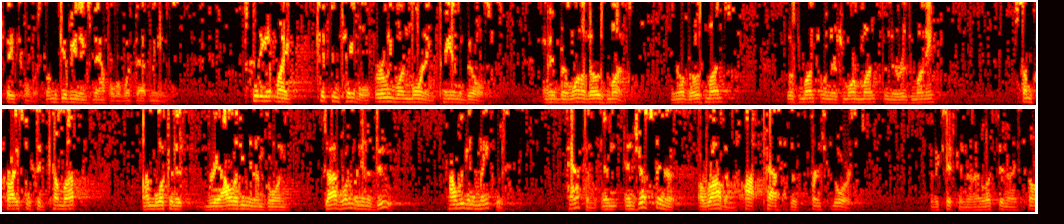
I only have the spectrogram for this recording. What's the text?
faithfulness. Let me give you an example of what that means. Sitting at my kitchen table early one morning, paying the bills, and it had been one of those months. You know, those months? Those months when there's more month than there is money. Some crisis had come up. I'm looking at reality and I'm going, God, what am I going to do? How are we going to make this happen? And, and just then, a, a robin hopped past the French doors the kitchen, and I looked and I saw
